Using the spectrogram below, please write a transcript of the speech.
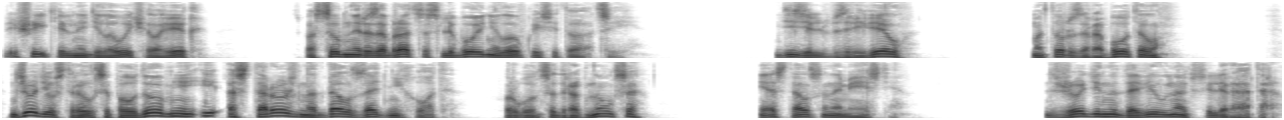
решительный деловой человек, способный разобраться с любой неловкой ситуацией. Дизель взревел, мотор заработал. Джоди устроился поудобнее и осторожно дал задний ход. Фургон содрогнулся и остался на месте. Джоди надавил на акселератор.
